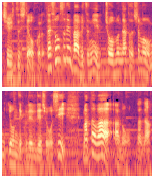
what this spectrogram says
抽出して送る。でそうすれば別に長文であったとしても読んでくれるでしょうし、または、あの、なんだ、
